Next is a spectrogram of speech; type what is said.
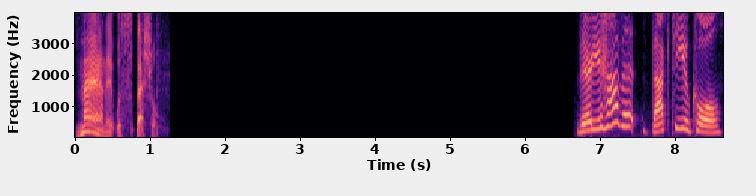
man, it was special. There you have it. Back to you, Cole.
